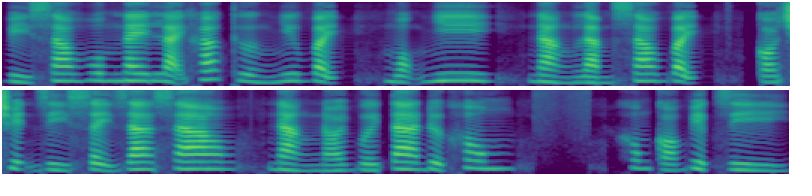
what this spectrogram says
vì sao hôm nay lại khác thường như vậy? Mộng Nhi, nàng làm sao vậy? Có chuyện gì xảy ra sao? Nàng nói với ta được không? Không có việc gì,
